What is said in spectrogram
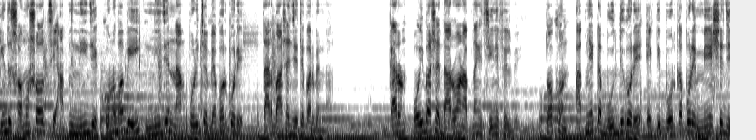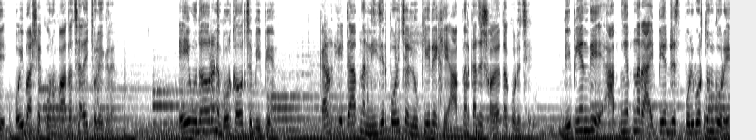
কিন্তু সমস্যা হচ্ছে আপনি নিজে কোনোভাবেই নিজের নাম পরিচয় ব্যবহার করে তার বাসায় যেতে পারবেন না। কারণ ওই বাসায় দারোয়ান আপনাকে চিনে ফেলবে। তখন আপনি একটা বুদ্ধি করে একটি বোরকা পরে মেয়ে সেজে ওই বাসায় কোনো বাধা ছাড়াই চলে গেলেন। এই উদাহরণে বোরকা হচ্ছে বিপিএন। কারণ এটা আপনার নিজের পরিচয় লুকিয়ে রেখে আপনার কাজে সহায়তা করেছে। বিপিএন দিয়ে আপনি আপনার আইপি অ্যাড্রেস পরিবর্তন করে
